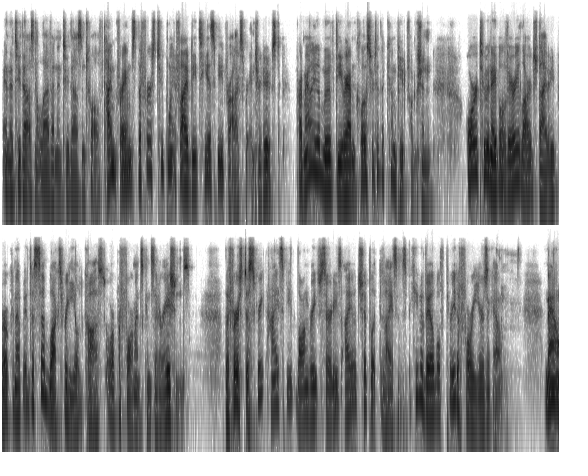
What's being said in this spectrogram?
In the 2011 and 2012 timeframes, the first 2.5D TSV products were introduced, primarily to move DRAM closer to the compute function, or to enable very large die to be broken up into subblocks for yield cost or performance considerations. The first discrete high-speed long-reach SerDes I.O. chiplet devices became available three to four years ago. Now,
